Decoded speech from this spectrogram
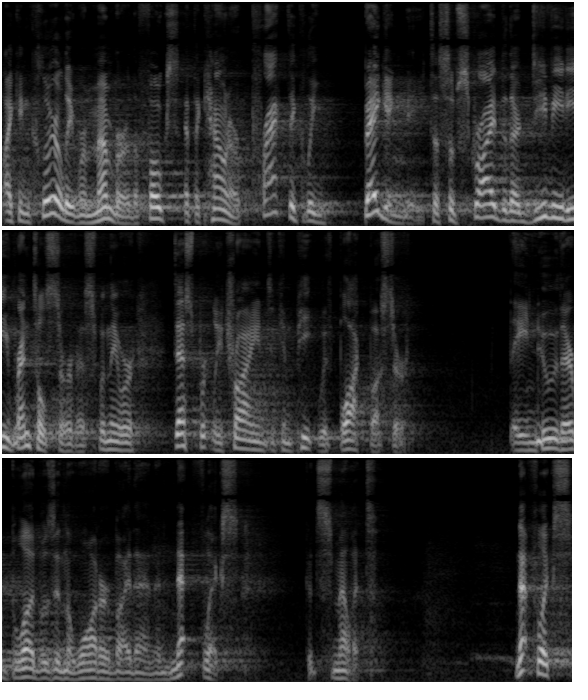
I can clearly remember the folks at the counter practically begging me to subscribe to their DVD rental service when they were desperately trying to compete with Blockbuster. They knew their blood was in the water by then, and Netflix could smell it. Netflix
